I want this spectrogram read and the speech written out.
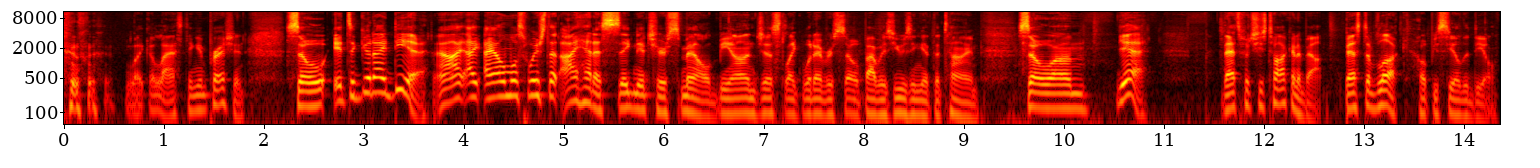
like a lasting impression. So it's a good idea. I, I, I, almost wish that I had a signature smell beyond just like whatever soap I was using at the time. So um, yeah, that's what she's talking about. Best of luck. Hope you seal the deal.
